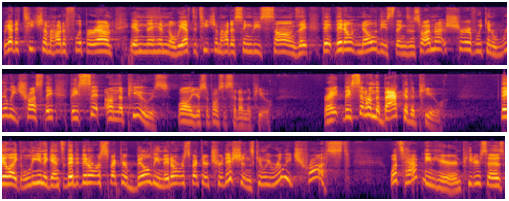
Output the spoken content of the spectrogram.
We got to teach them how to flip around in the hymnal. We have to teach them how to sing these songs. They, they, they don't know these things. And so I'm not sure if we can really trust. They, they sit on the pews. Well, you're supposed to sit on the pew, right? They sit on the back of the pew. They like lean against it. They, they don't respect their building. They don't respect their traditions. Can we really trust? What's happening here? And Peter says,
